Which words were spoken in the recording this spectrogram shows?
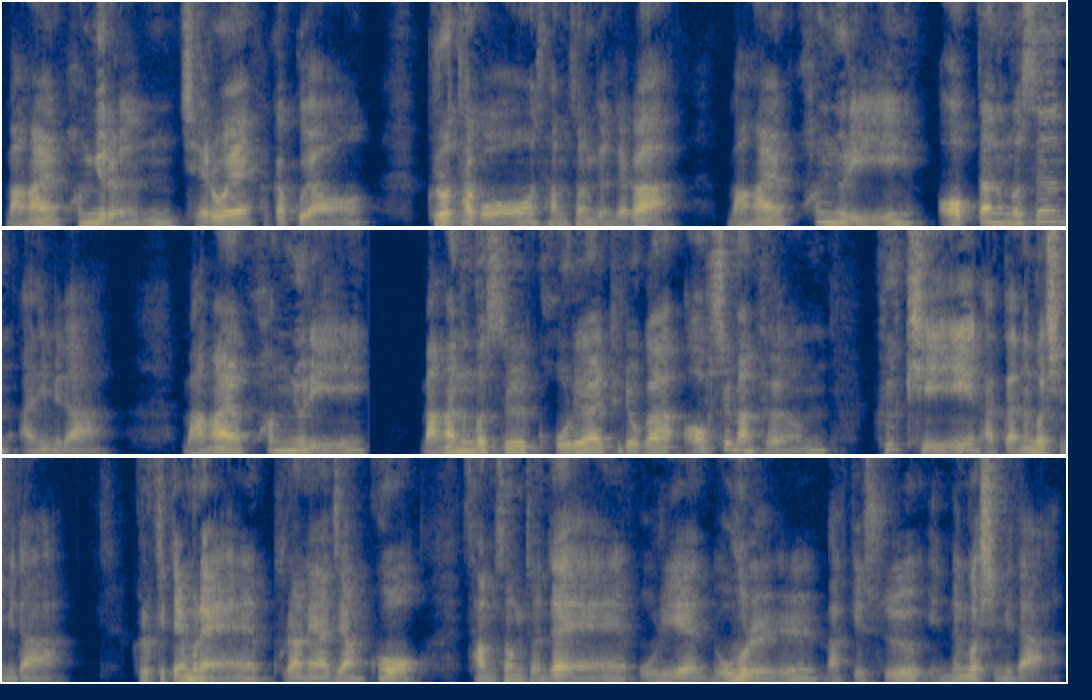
망할 확률은 제로에 가깝고요. 그렇다고 삼성전자가 망할 확률이 없다는 것은 아닙니다. 망할 확률이 망하는 것을 고려할 필요가 없을 만큼 극히 낮다는 것입니다. 그렇기 때문에 불안해하지 않고 삼성전자에 우리의 노후를 맡길 수 있는 것입니다.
